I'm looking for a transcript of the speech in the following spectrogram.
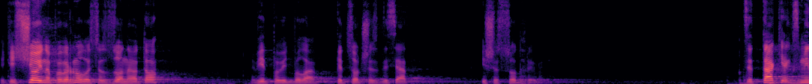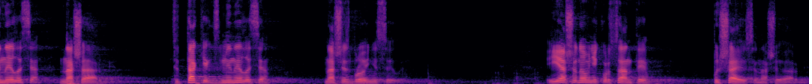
які щойно повернулися з зони АТО, відповідь була 560 і 600 гривень. Це так, як змінилася наша армія. Це так, як змінилися наші Збройні Сили. І я, шановні курсанти, пишаюся нашою армією.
